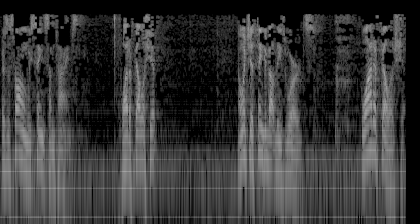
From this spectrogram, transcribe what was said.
There's a song we sing sometimes. What a fellowship. I want you to think about these words. What a fellowship.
